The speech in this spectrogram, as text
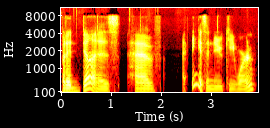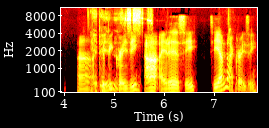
but it does have. I think it's a new keyword. Uh, it It could be crazy. Ah, it is. See, see, I'm not crazy.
